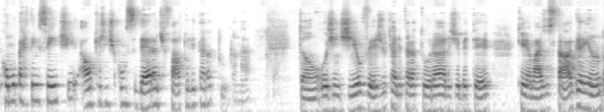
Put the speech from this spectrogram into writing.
como pertencente ao que a gente considera de fato literatura, né? Então, hoje em dia eu vejo que a literatura LGBT que é mais está ganhando,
